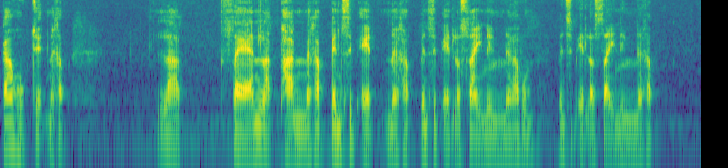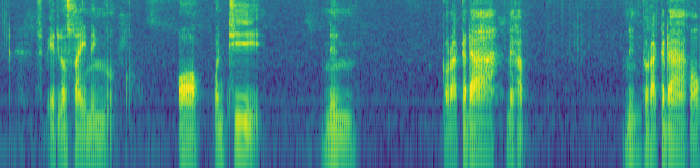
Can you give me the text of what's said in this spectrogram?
516967 นะครับ หลักแสนหลักพันนะครับ เป็น 11 นะครับ เป็น 11 เราใส่ 1 นะครับผม เป็น 11 เราใส่ 1 นะครับ 11 เราใส่ 1 ออกวันที่ 1 กรกฎานะครับ 1 กรกฎาออก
